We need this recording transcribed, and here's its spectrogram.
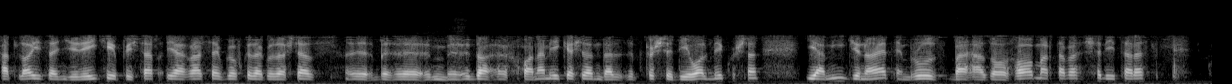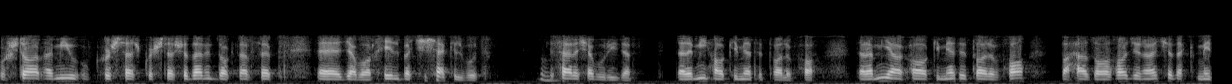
قتل های زنجیری که پیشتر یغار صاحب گفت که در گذشته از خانه میکشدن در پشت دیوال میکشتن. یمی جنایت امروز به هزارها مرتبه شدیدتر است. کشتار امی کشتش کشته شدن دکتر صاحب جبارخیل به چی شکل بود؟ که سرش بریدن. در می حاکمیت طالب ها در می حاکمیت طالب ها با هزارها جنایت شده که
